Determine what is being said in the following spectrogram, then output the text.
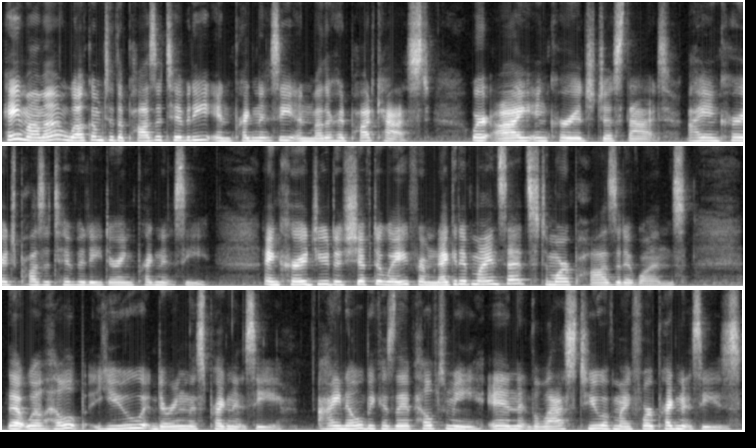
Hey, Mama, welcome to the Positivity in Pregnancy and Motherhood podcast, where I encourage just that. I encourage positivity during pregnancy. I encourage you to shift away from negative mindsets to more positive ones that will help you during this pregnancy. I know because they have helped me in the last two of my four pregnancies.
